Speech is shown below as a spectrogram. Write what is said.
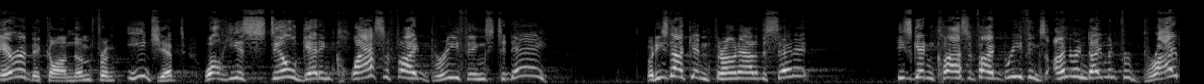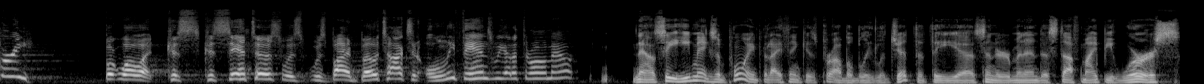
Arabic on them from Egypt while he is still getting classified briefings today. But he's not getting thrown out of the Senate. He's getting classified briefings under indictment for bribery. But what? what? Because Santos was, was buying Botox and OnlyFans, we got to throw him out? Now, see, he makes a point that I think is probably legit that the uh, Senator Menendez stuff might be worse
